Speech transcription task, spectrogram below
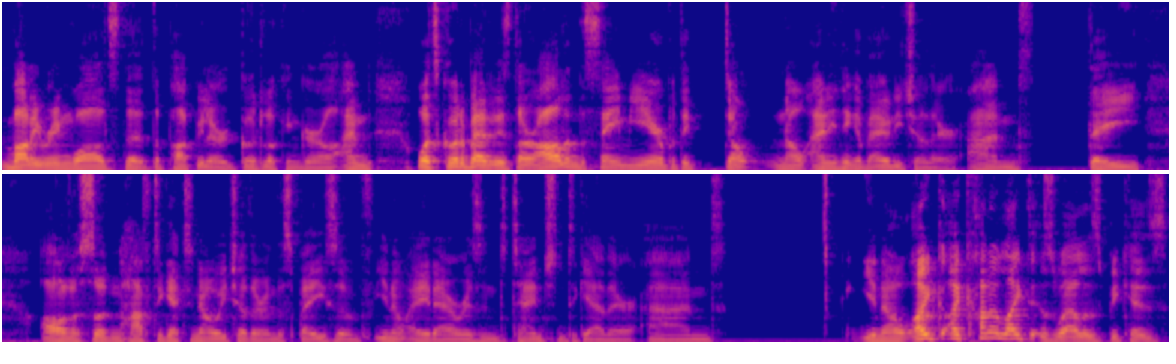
Molly Ringwald's the, the popular, good looking girl. And what's good about it is they're all in the same year, but they don't know anything about each other, and they all of a sudden have to get to know each other in the space of you know eight hours in detention together. And you know, I I kind of liked it as well, is because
